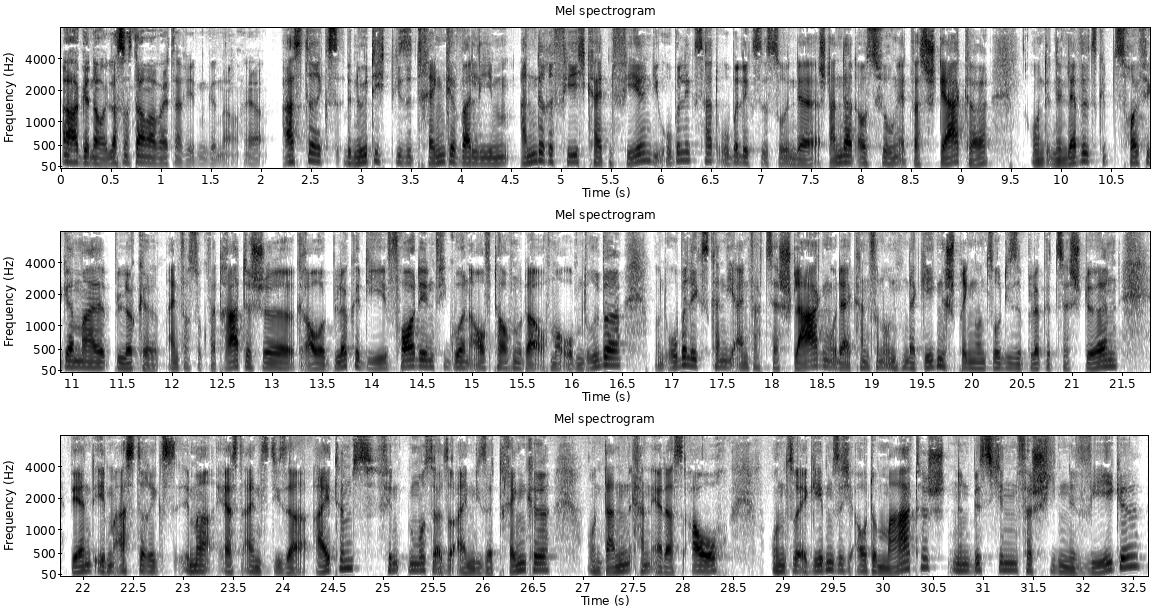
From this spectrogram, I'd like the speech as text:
Ah, genau. Lass uns da mal weiterreden, genau, ja. Asterix benötigt diese Tränke, weil ihm andere Fähigkeiten fehlen, die Obelix hat. Obelix ist so in der Standardausführung etwas stärker und in den Levels gibt es häufiger mal Blöcke, einfach so quadratische graue Blöcke, die vor den Figuren auftauchen oder auch mal oben drüber. Und Obelix kann die einfach zerschlagen oder er kann von unten dagegen springen und so diese Blöcke zerstören, während eben Asterix immer erst eins dieser Items finden muss, also einen dieser Tränke und dann kann er das auch. Und so ergeben sich automatisch ein bisschen verschiedene Wege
